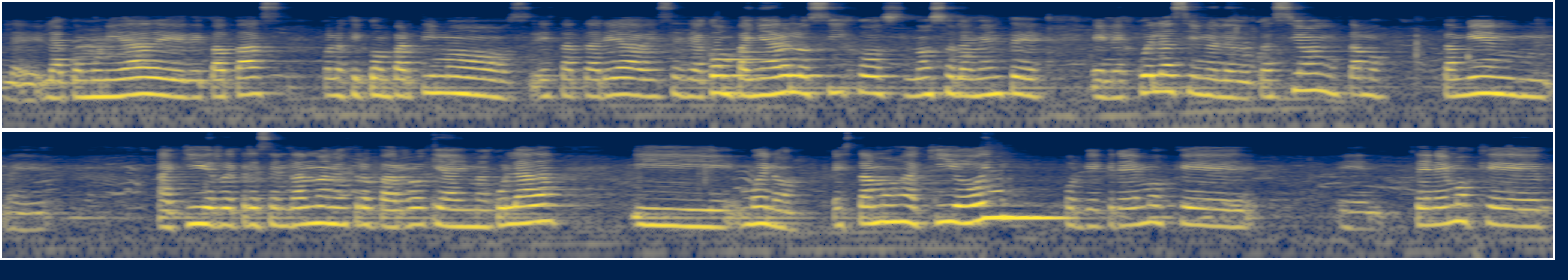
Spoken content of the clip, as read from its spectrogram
la comunidad de, papás con los que compartimos esta tarea a veces de acompañar a los hijos, no solamente en la escuela, sino en la educación. Estamos también eh, aquí representando a nuestra parroquia Inmaculada y bueno, estamos aquí hoy porque creemos que eh, tenemos que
